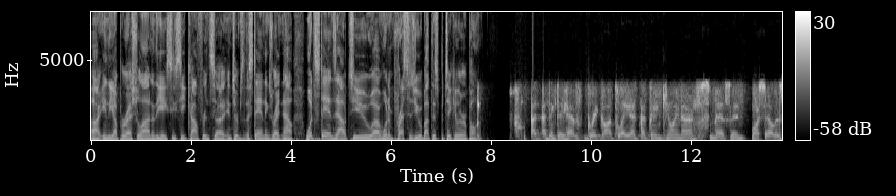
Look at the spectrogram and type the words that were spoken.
uh, in the upper echelon of the ACC conference uh, in terms of the standings right now. What stands out to you? Uh, what impresses you about this particular opponent? I, I think they have great guard play. I, I think Joiner, Smith, and Morsell is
